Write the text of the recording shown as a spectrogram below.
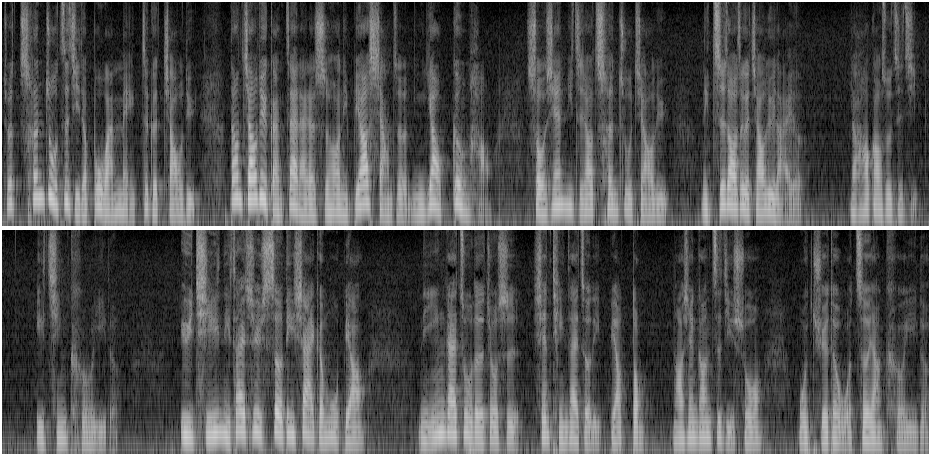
就撑住自己的不完美这个焦虑。当焦虑感再来的时候，你不要想着你要更好，首先你只要撑住焦虑，你知道这个焦虑来了，然后告诉自己已经可以了。与其你再去设定下一个目标，你应该做的就是先停在这里，不要动。然后先跟自己说，我觉得我这样可以的。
